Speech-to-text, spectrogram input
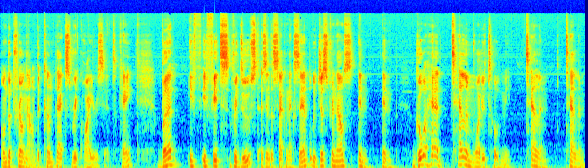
on the pronoun. The context requires it, okay? But if, if it's reduced, as in the second example, you just pronounce im, im. Go ahead, tell him what you told me. Tell him, tell him.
